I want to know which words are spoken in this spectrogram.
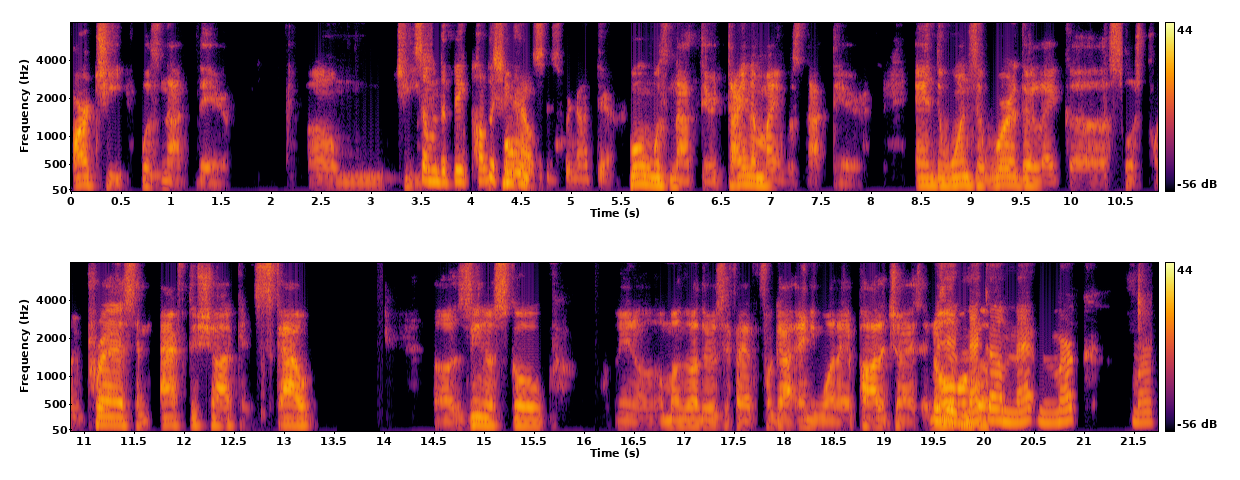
Archie was not there. Um, geez. Some of the big publishing Boom. houses were not there. Boom was not there. Dynamite was not there. And the ones that were there, like uh, Source Point Press and Aftershock and Scout, uh, Zenescope, you know, among others. If I forgot anyone, I apologize. And was it Mecca, the, Merc?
